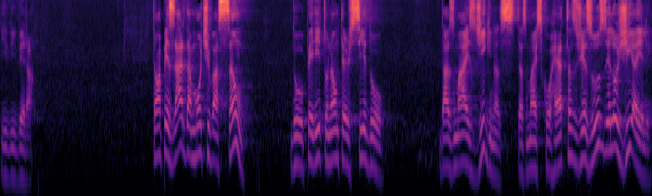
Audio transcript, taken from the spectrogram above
e viverá. Então, apesar da motivação do perito não ter sido das mais dignas, das mais corretas, Jesus elogia ele.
